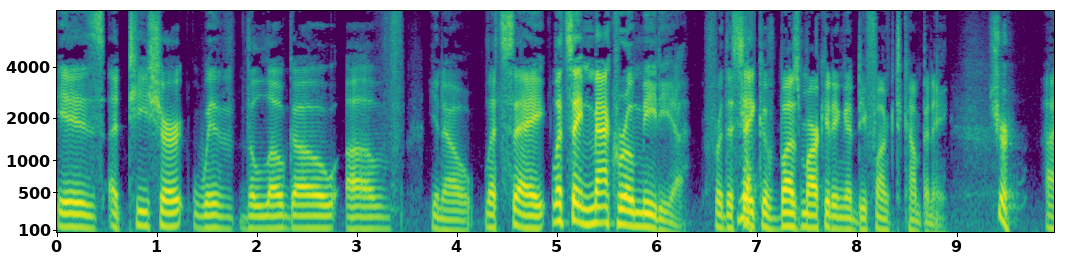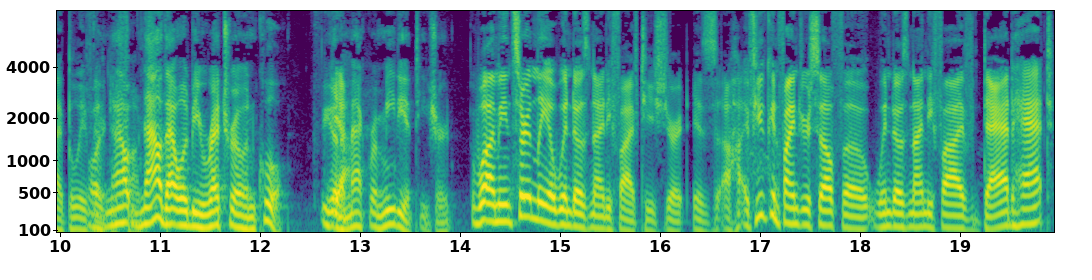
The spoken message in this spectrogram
is a t-shirt with the logo of, you know, let's say let's say Macromedia for the sake yeah. of buzz marketing a defunct company. Sure. I believe well, now defunct. now that would be retro and cool. If you had yeah. a Macromedia t-shirt. Well, I mean, certainly a Windows 95 t-shirt is a, if you can find yourself a Windows 95 dad hat,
